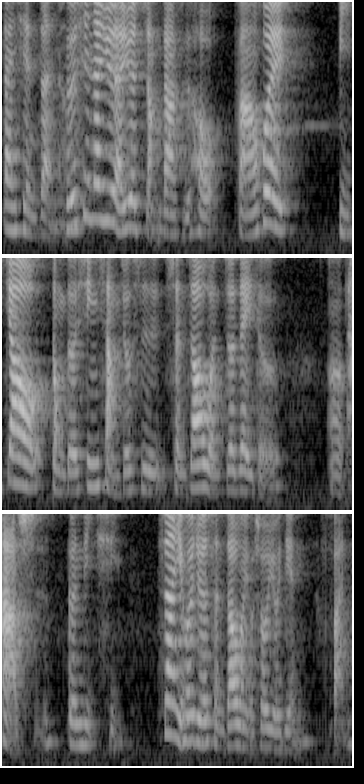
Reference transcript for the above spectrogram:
但现在呢？可是现在越来越长大之后，反而会比较懂得欣赏，就是沈昭文这类的呃踏实跟理性。虽然也会觉得沈昭文有时候有一点烦。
